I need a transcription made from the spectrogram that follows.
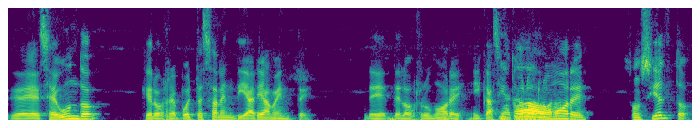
Eh, segundo, que los reportes salen diariamente de, los rumores y casi todos los rumores son ciertos.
